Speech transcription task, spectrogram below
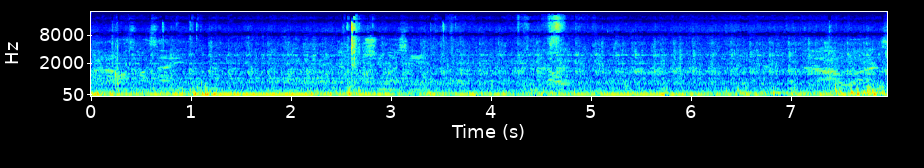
हा रावस मासा आहे मुशी मासे रावस रावस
